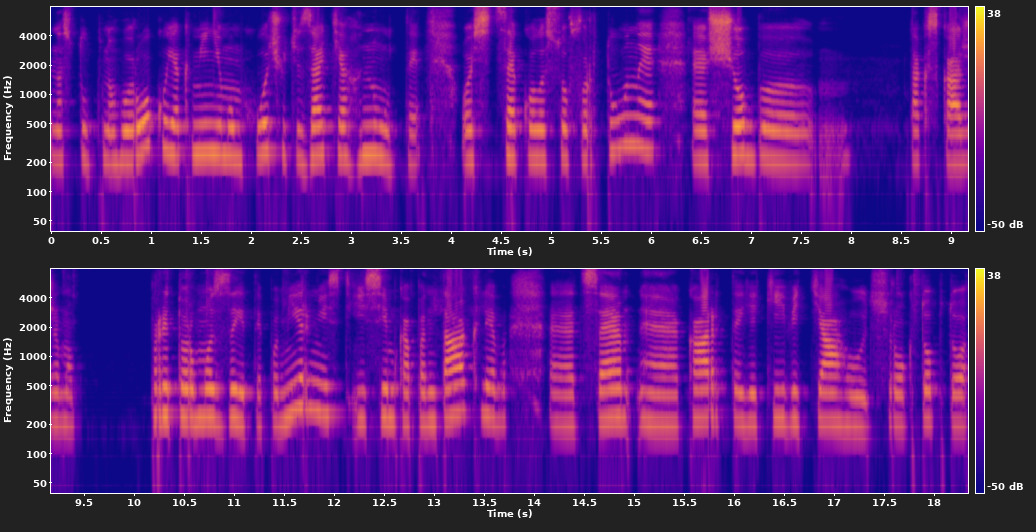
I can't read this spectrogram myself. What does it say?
Наступного року, як мінімум, хочуть затягнути ось це колесо фортуни, е, щоб, е, так скажемо, притормозити помірність. І сімка пентаклів е, це карти, які відтягують срок, тобто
